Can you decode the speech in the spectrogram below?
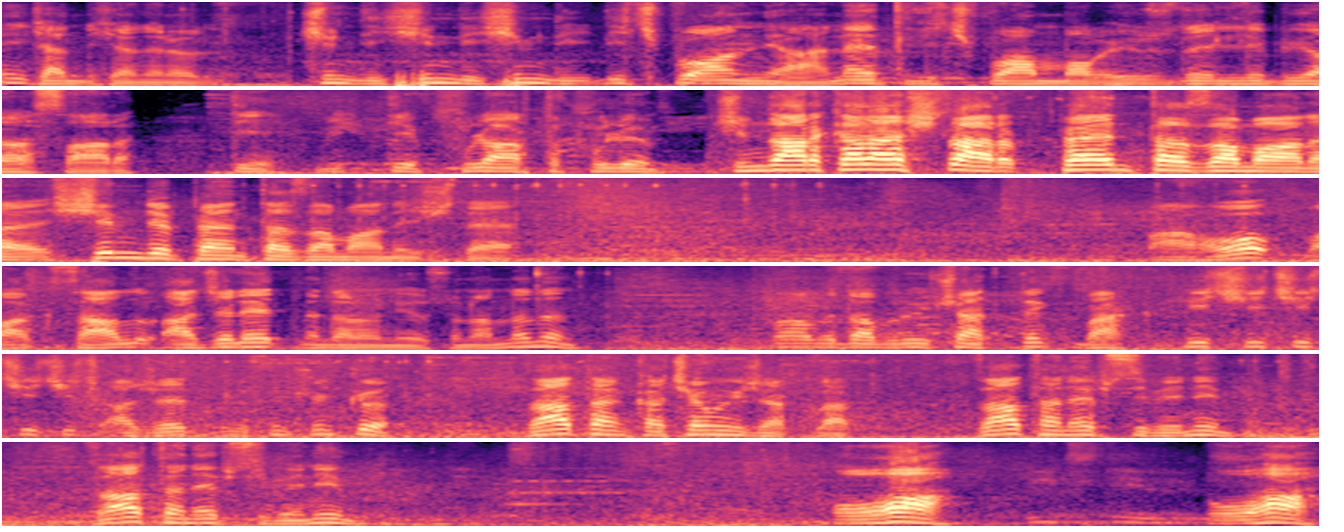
İyi kendi kendine öldü. Şimdi şimdi şimdi liç puan ya. Net liç puan baba. %50 bir hasarı. Bitti. Bitti. Full artı fullüm. Şimdi arkadaşlar penta zamanı. Şimdi penta zamanı işte. Aa, hop bak sağlı acele etmeden oynuyorsun anladın? Abi W çaktık bak hiç hiç hiç hiç hiç acele etmiyorsun çünkü zaten kaçamayacaklar. Zaten hepsi benim. Zaten hepsi benim. Oha. Oha.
